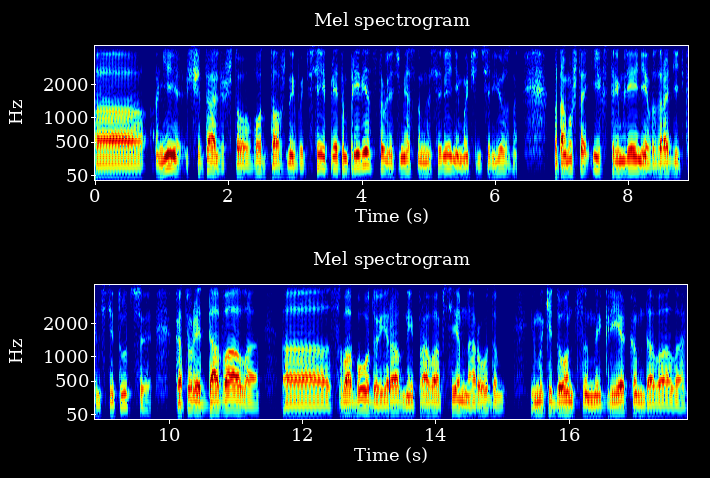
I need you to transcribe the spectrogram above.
они считали, что вот должны быть. Все, и при этом приветствовались местным населением очень серьезно, потому что их стремление возродить Конституцию, которая давала э, свободу и равные права всем народам, и македонцам, и грекам давала,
